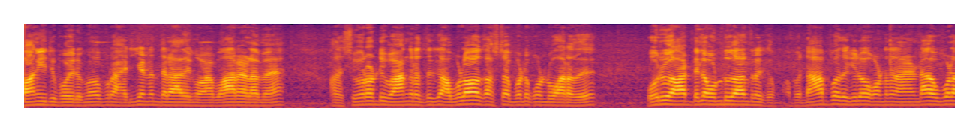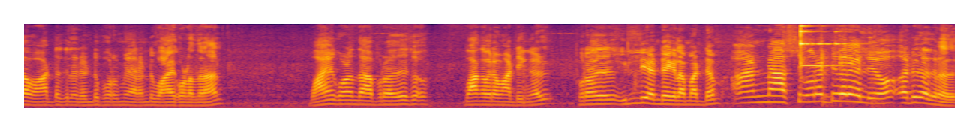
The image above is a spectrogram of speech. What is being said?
வாங்கிட்டு போயிருங்க அப்புறம் அரியணம் தராதுங்க வார இழமை அந்த சிவரொட்டி வாங்குறதுக்கு அவ்வளோ கஷ்டப்பட்டு கொண்டு வரது ஒரு ஆட்டில் ஒன்று தான் இருக்கும். அப்போ நாற்பது கிலோ கொண்டு வந்தாண்டா இவ்வளோ ஆட்டுக்கில் ரெண்டு பொறுமையாக ரெண்டு வாங்கி கொண்டு வந்தான்? வாங்கி கொண்டு வந்தா பிறகு வாங்க வர மாட்டீங்கள். பிறகு இல்லை அண்டைகளை மட்டும் அண்ணா சிவரொட்டி வர இல்லையோ? அப்படி கேட்குறது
